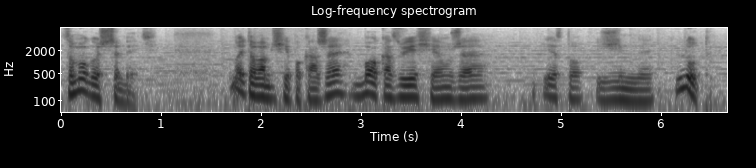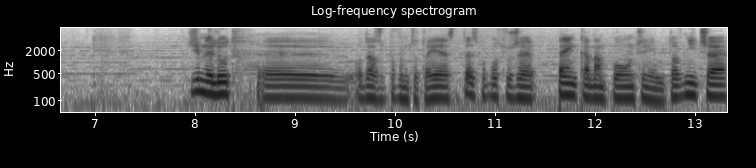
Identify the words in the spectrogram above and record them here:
Co mogło jeszcze być? No i to Wam dzisiaj pokażę, bo okazuje się, że jest to zimny lód. Zimny lód, yy, od razu powiem co to jest. To jest po prostu, że pęka nam połączenie lutownicze.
